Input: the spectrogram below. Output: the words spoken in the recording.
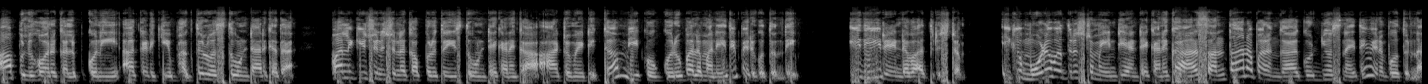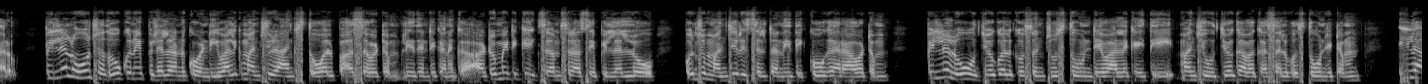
ఆ పులిహోర కలుపుకొని అక్కడికి భక్తులు వస్తూ ఉంటారు కదా. వాళ్ళకి చిన్న చిన్న కప్పులతో ఇస్తూ ఉంటే కనుక ఆటోమేటిక్గా మీకు గురుబలం అనేది పెరుగుతుంది. ఇది రెండవ అదృష్టం. ఇక మూడవ అదృష్టం ఏంటి అంటే కనుక సంతాన పరంగా గుడ్ న్యూస్ అయితే వినబోతున్నారు. పిల్లలు చదువుకునే పిల్లలు అనుకోండి వాళ్ళకి మంచి ర్యాంక్స్తో వాళ్ళు పాస్ అవ్వటం లేదంటే కనుక ఆటోమేటిక్ ఎగ్జామ్స్ రాసే పిల్లల్లో కొంచెం మంచి రిజల్ట్ అనేది ఎక్కువగా రావటం పిల్లలు ఉద్యోగాల కోసం చూస్తూ ఉంటే వాళ్ళకైతే మంచి ఉద్యోగ అవకాశాలు వస్తూ ఉండటం ఇలా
